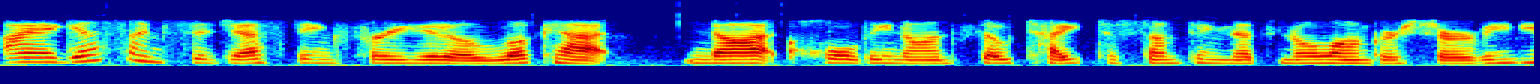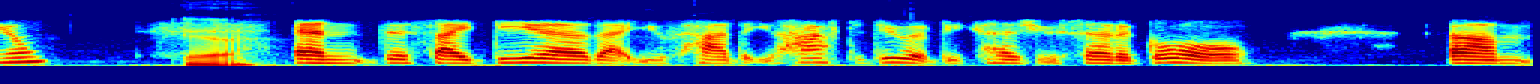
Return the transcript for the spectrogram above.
I guess I'm suggesting for you to look at not holding on so tight to something that's no longer serving you. Yeah. And this idea that you've had that you have to do it because you set a goal, um,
